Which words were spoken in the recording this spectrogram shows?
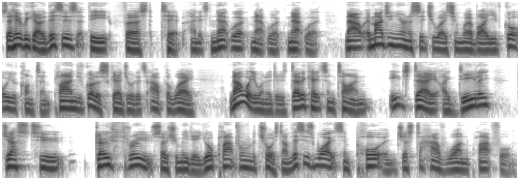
So here we go. This is the first tip, and it's network, network, network. Now, imagine you're in a situation whereby you've got all your content planned, you've got it scheduled, it's out the way. Now, what you want to do is dedicate some time each day, ideally, just to go through social media, your platform of choice. Now, this is why it's important just to have one platform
